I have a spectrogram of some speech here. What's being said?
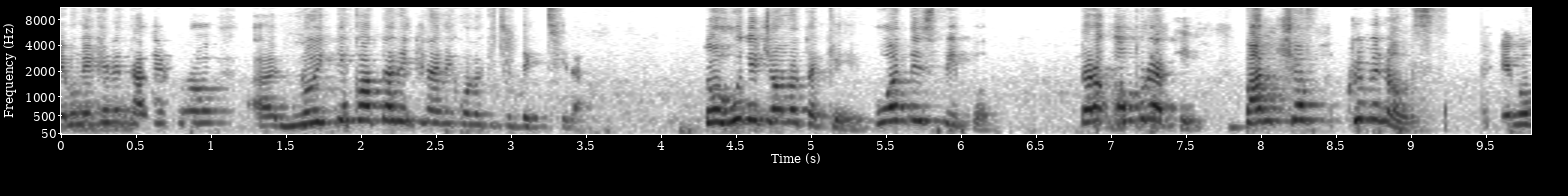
এবং এখানে তাদের কোনো নৈতিকতার এখানে আমি কোনো কিছু দেখছি না। তহুদি জনতাকে হু আর দিস পিপল তারা অপরাধী বাঞ্চ অফ ক্রিমিনালস এবং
